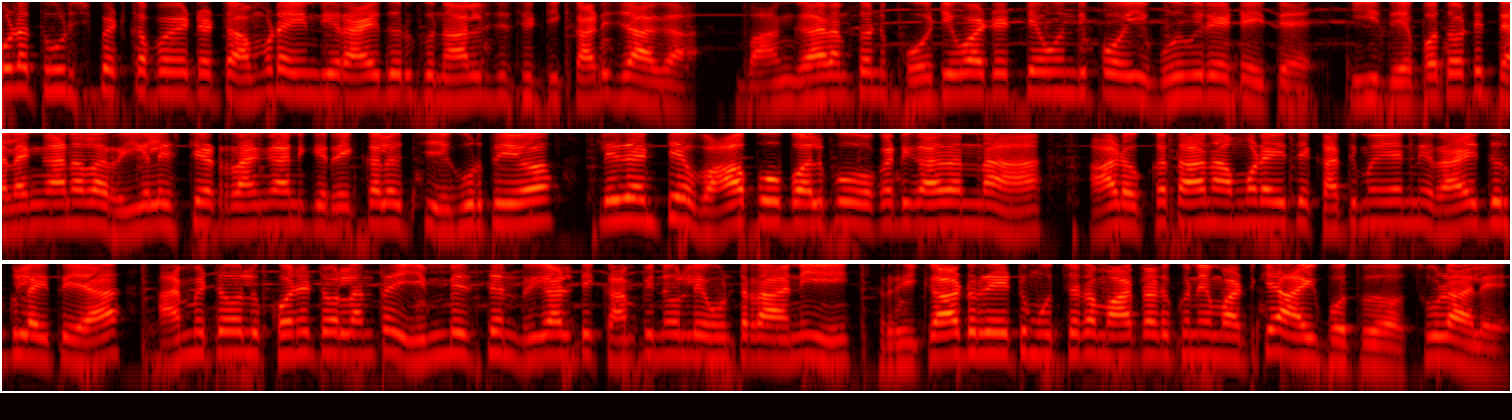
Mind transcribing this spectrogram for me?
కూడా తుడిచిపెట్టుకపోయేటట్టు అమ్ముడైంది రాయదుర్గ్ నాలెడ్జ్ సిటీ కాడి జాగా. బంగారంతో పోటీ పడేట్టే ఉంది పోయి భూమి రేట్ అయితే. ఈ దెబ్బతోటి తెలంగాణలో రియల్ ఎస్టేట్ రంగానికి రెక్కలొచ్చి ఎగురుతాయో? లేదంటే వాపు బలుపు ఒకటి కాదన్నా ఆడొక్కతాన అమ్ముడైతే కతిమయన్ని రాయదుర్గులైతాయా? అమ్మేటోళ్ళు కొనేటోళ్ళంతా ఎంఎస్ఎన్ రియాలిటీ కంపెనీ వాళ్ళే ఉంటారా అని రికార్డు రేటు ముచ్చట మాట్లాడుకునే మటుకే ఆగిపోతుందో చూడాలి.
